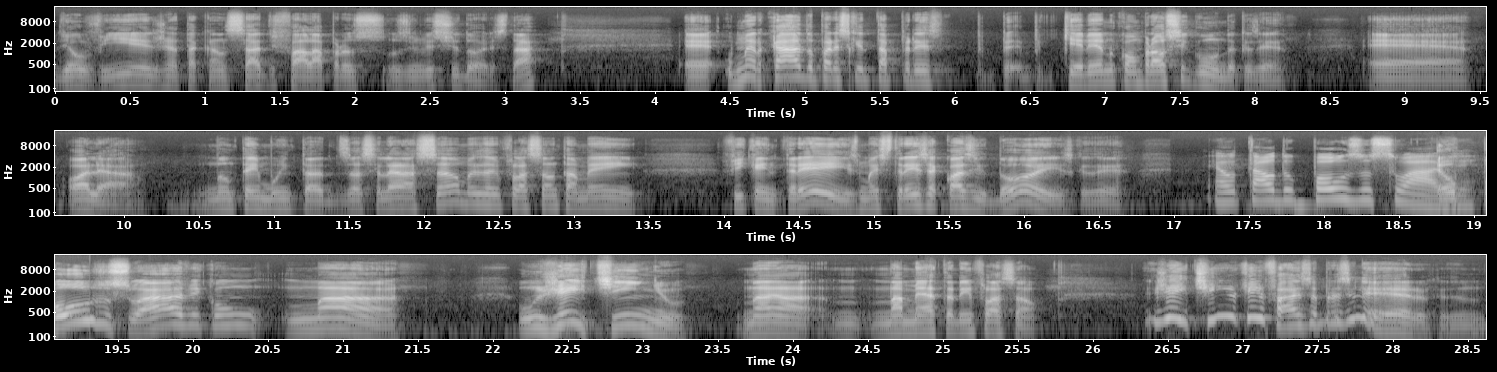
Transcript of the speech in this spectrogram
de ouvir e já está cansado de falar para os, os investidores. Tá? É, o mercado parece que ele está querendo comprar o segundo, quer dizer, é, olha, não tem muita desaceleração, mas a inflação também fica em 3, mas 3 é quase 2, quer dizer... É o tal do pouso suave. É o pouso suave com uma, um jeitinho na, na meta da inflação. Jeitinho quem faz é brasileiro.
